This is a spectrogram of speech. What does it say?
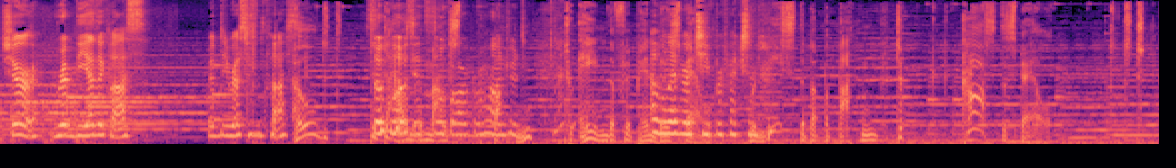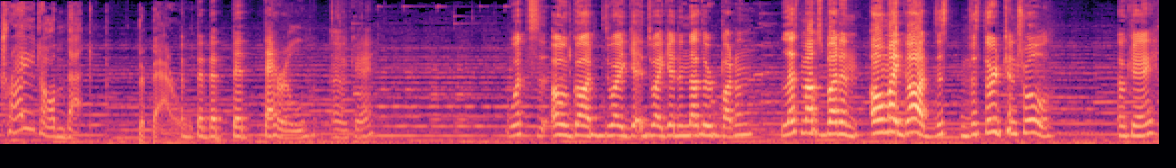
Sure. Rip the other class. Rip the rest of the class. Hold So close, the it's so far from 100. To aim the Flipendo I will never spell. achieve perfection. Release the b- b- button to c- cast the spell. T- t- Try it on that b- barrel. A b- b- b- barrel. Okay. What's oh god, do I get do I get another button? Left mouse button. Oh my god, this the third control. Okay.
